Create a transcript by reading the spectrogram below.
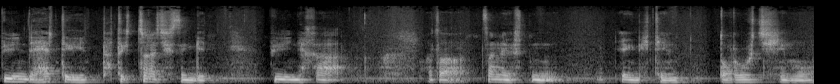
би энд хайртайгээд татагдж байгаа ч гэсэн ингээд би энийхээ одоо зан авирт нь яг нэг тийм дургуйч юм уу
